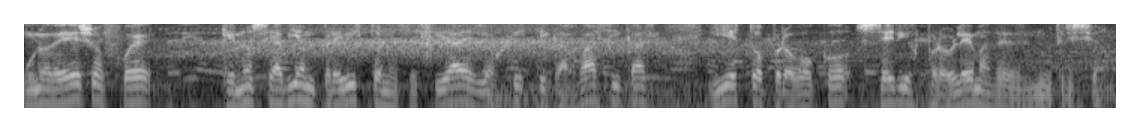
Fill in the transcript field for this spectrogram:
Uno de ellos fue que no se habían previsto necesidades logísticas básicas y esto provocó serios problemas de desnutrición.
